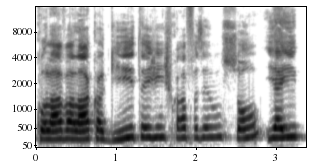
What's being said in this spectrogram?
colava lá com a guitarra e a gente ficava fazendo um som. E aí,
